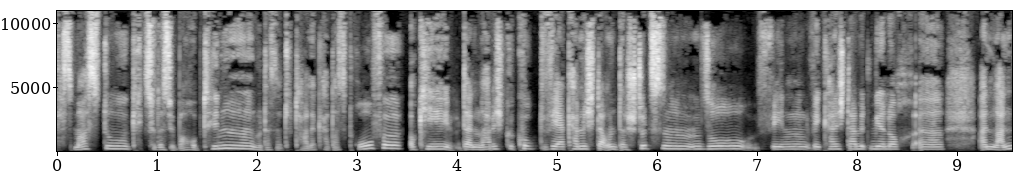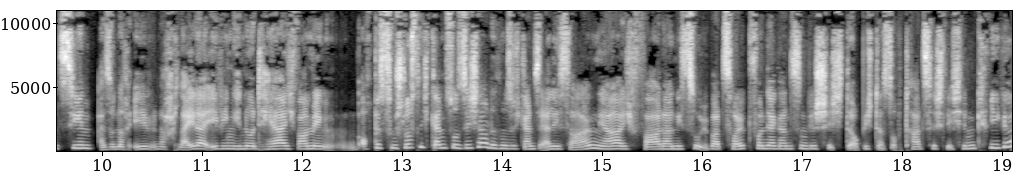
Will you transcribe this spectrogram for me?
Was machst du? Kriegst du das überhaupt hin? Das eine totale Katastrophe? Okay, dann habe ich geguckt, wer kann mich da unterstützen? So, wen, wen kann ich da mit mir noch äh, an Land ziehen? Also nach, e nach leider ewigen Hin und Her, ich war mir auch bis zum Schluss nicht ganz so sicher, das muss ich ganz ehrlich sagen. Ja, ich war da nicht so überzeugt von der ganzen Geschichte, ob ich das auch tatsächlich hinkriege.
